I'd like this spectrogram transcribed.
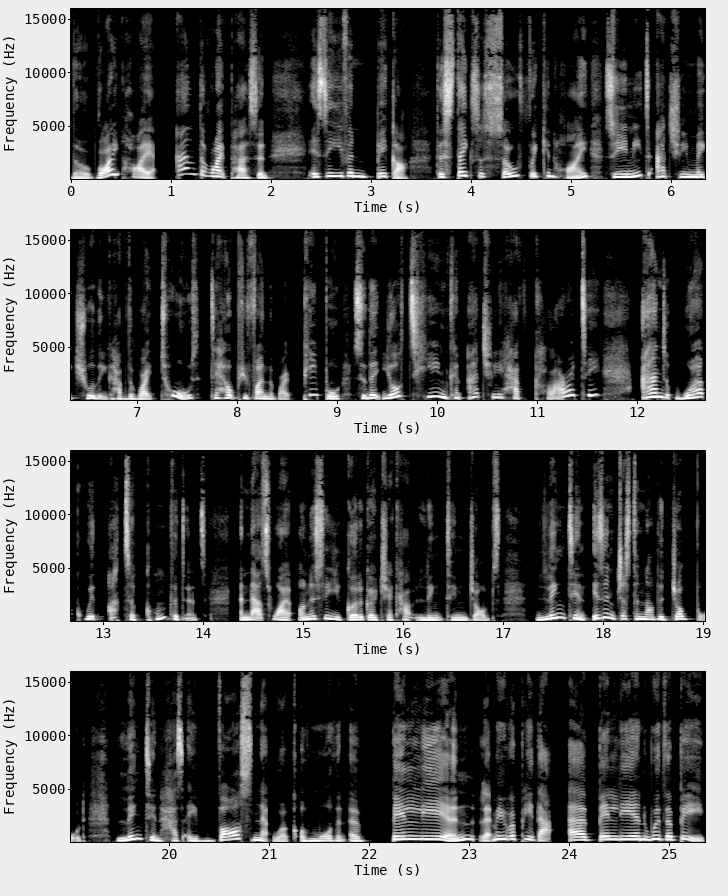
the right hire, and the right person is even bigger. The stakes are so freaking high, so you need to actually make sure that you have the right tools to help you find the right people so that your team can actually have clarity and work with utter confidence. And that's why, honestly, you've got to go check out LinkedIn jobs. LinkedIn isn't just another job board. LinkedIn has a vast network of more than a billion, let me repeat that, a billion with a B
